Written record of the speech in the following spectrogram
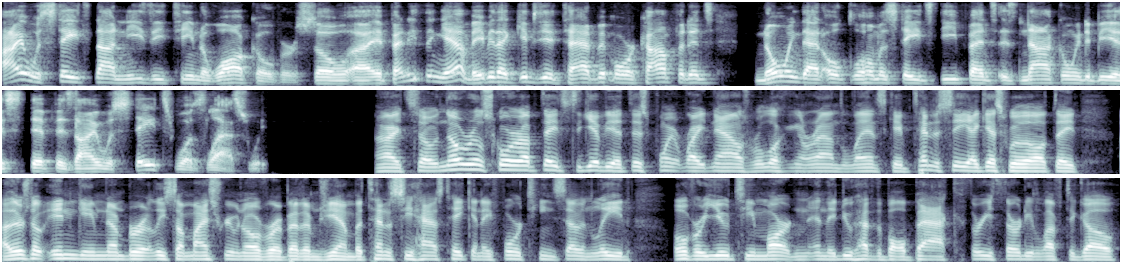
Iowa State's not an easy team to walk over. So, uh, if anything, yeah, maybe that gives you a tad bit more confidence knowing that Oklahoma State's defense is not going to be as stiff as Iowa State's was last week. All right, so no real score updates to give you at this point right now as we're looking around the landscape. Tennessee, I guess we'll update uh, there's no in-game number, at least on my screen over at BetMGM, but Tennessee has taken a 14-7 lead over UT Martin, and they do have the ball back. 3:30 left to go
